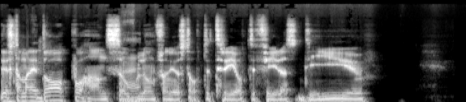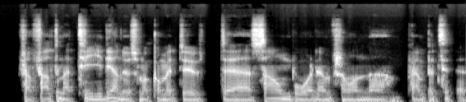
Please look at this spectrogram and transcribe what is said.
lyssnar man idag på hans solon från just 83-84, det är ju framförallt de här tidiga nu som har kommit ut. Eh, soundboarden från, eh, på MP3, eh,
